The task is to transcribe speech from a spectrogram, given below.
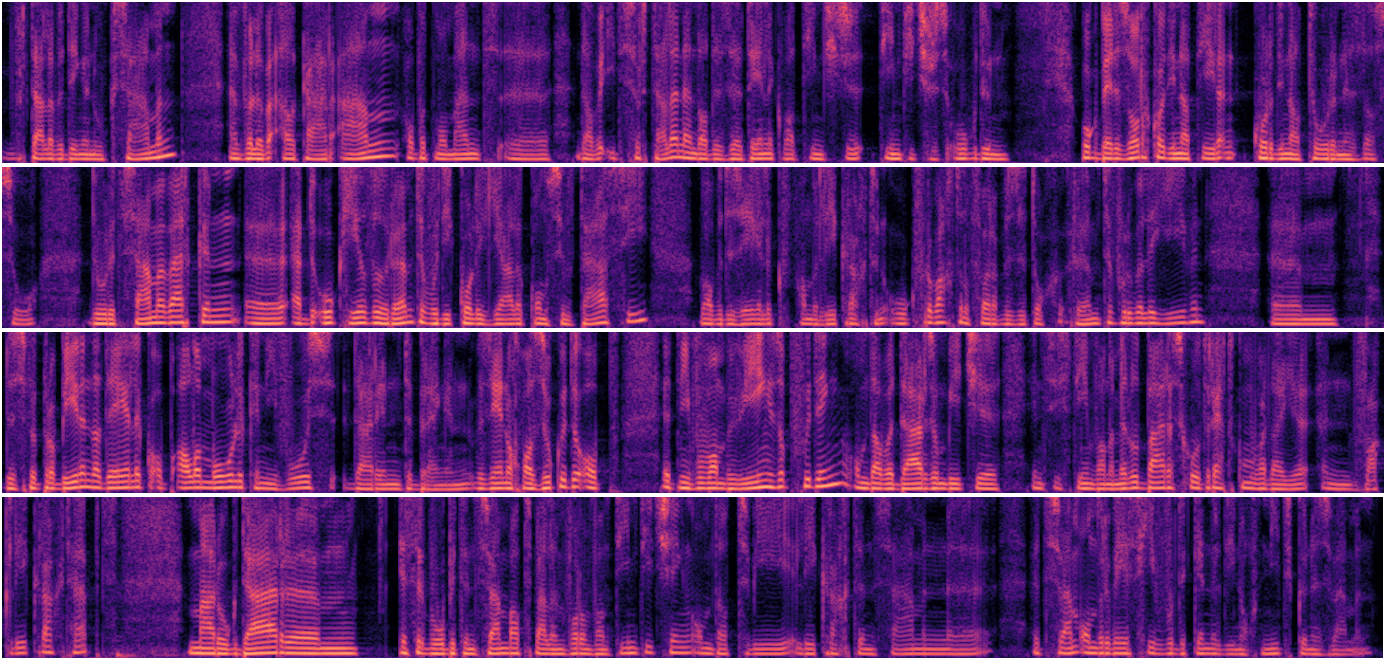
vertellen we dingen ook samen en vullen we elkaar aan op het moment uh, dat we iets vertellen. En dat is uiteindelijk wat teamteachers, ook doen. Ook bij de zorgcoördinatoren is dat zo. Door het samenwerken uh, heb je ook heel veel ruimte voor die collegiale consultatie, wat we dus eigenlijk van de leerkrachten ook verwachten, of waar we ze toch ruimte voor willen geven. Um, dus we proberen dat eigenlijk op alle mogelijke niveaus daarin te brengen. We zijn nog wat zoekende op het niveau van bewegingsopvoeding, omdat we daar zo'n beetje in het systeem van de middelbare school terechtkomen, waar dat je een vakleerkracht hebt. Maar ook daar um, is er bijvoorbeeld in het zwembad wel een vorm van teamteaching, omdat twee leerkrachten samen uh, het zwemonderwijs geven voor de kinderen die nog niet kunnen zwemmen.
